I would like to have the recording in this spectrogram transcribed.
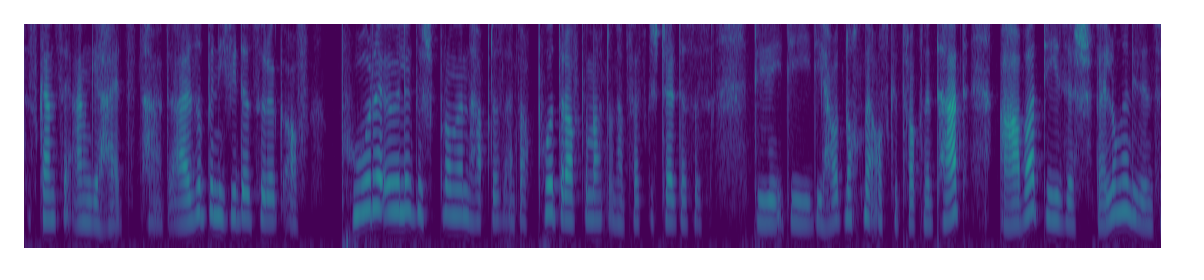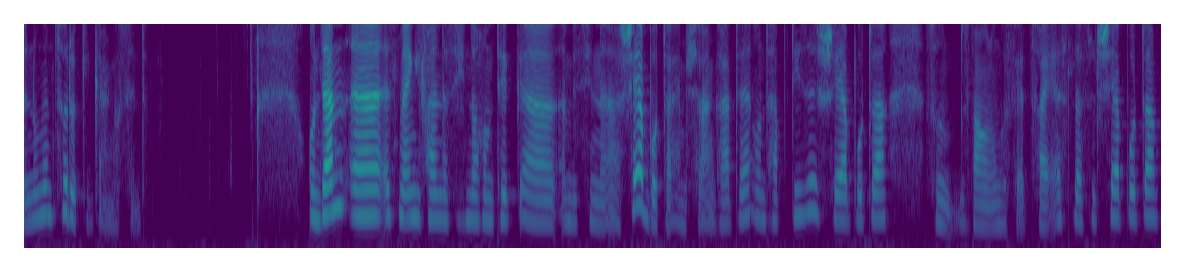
das Ganze angeheizt hat. Also bin ich wieder zurück auf pure Öle gesprungen, habe das einfach pur drauf gemacht und habe festgestellt, dass es die, die, die Haut noch mehr ausgetrocknet hat, aber diese Schwellungen, diese Entzündungen zurückgegangen sind. Und dann äh, ist mir eingefallen, dass ich noch einen Tick, äh, ein bisschen äh, Scherbutter im Schrank hatte und habe diese Scherbutter, so, das waren ungefähr zwei Esslöffel Scherbutter,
